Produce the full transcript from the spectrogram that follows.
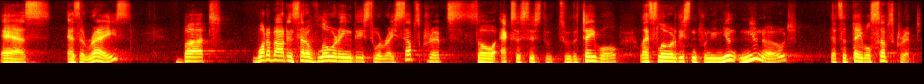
as, as arrays, but what about instead of lowering these to array subscripts, so accesses to, to the table, let's lower this into a new, new node that's a table subscript.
